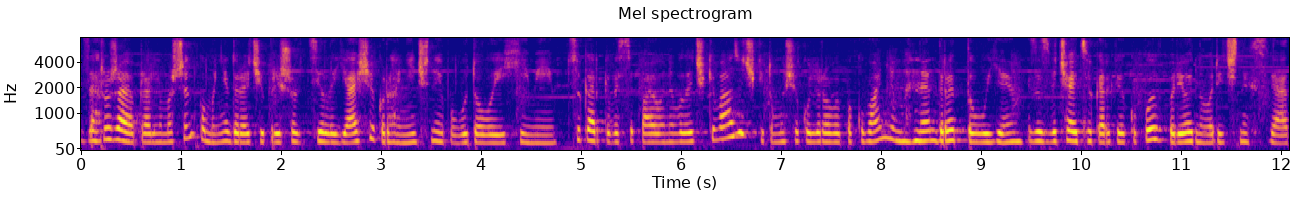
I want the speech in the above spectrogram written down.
Загружаю пральну машинку. Мені, до речі, прийшов цілий ящик органічної побутової хімії. Цукерки висипаю у невеличкі вазочки, тому що кольорове пакування мене дратує. Зазвичай цукерки купую в період новорічних свят.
